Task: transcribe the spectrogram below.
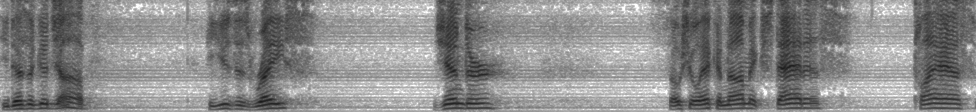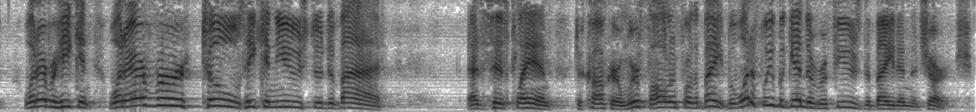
He does a good job. He uses race, gender, socioeconomic status, class, whatever he can, whatever tools he can use to divide. That's his plan to conquer. And we're falling for the bait. But what if we begin to refuse the bait in the church?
